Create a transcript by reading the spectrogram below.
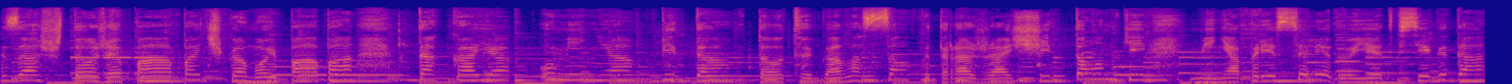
За что же, папочка, мой папа, Такая у меня беда. Тот голосок дрожащий, тонкий, Меня преследует всегда.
